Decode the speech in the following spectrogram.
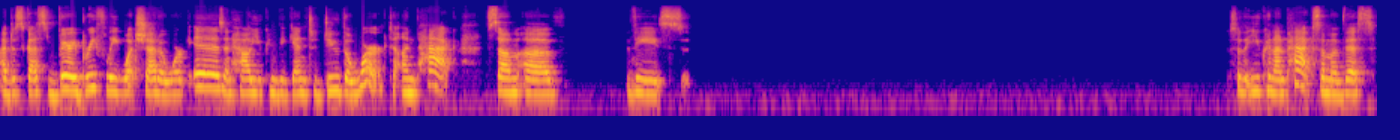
I've discussed very briefly what shadow work is and how you can begin to do the work to unpack some of these so that you can unpack some of this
